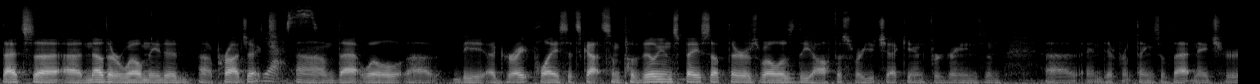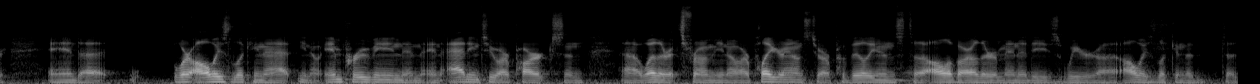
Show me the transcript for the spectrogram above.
that's uh, another well-needed uh, project. Yes. Um, that will uh, be a great place. It's got some pavilion space up there as well as the office where you check in for greens and uh, and different things of that nature. And uh, we're always looking at you know improving and, and adding to our parks and uh, whether it's from you know our playgrounds to our pavilions to all of our other amenities, we're uh, always looking to, to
